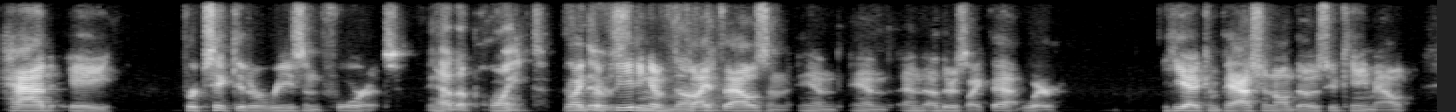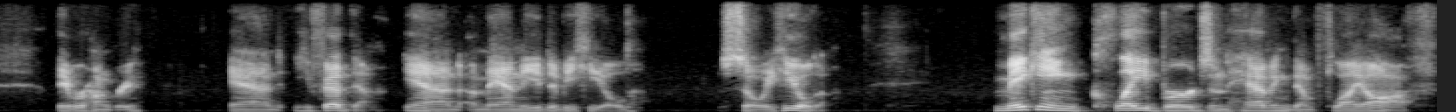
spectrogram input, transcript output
had a particular reason for it it had a point like the feeding of 5000 and and and others like that where he had compassion on those who came out they were hungry and he fed them and a man needed to be healed so he healed him. Making clay birds and having them fly off,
